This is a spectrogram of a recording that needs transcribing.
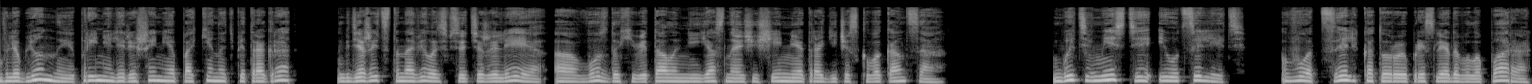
Влюбленные приняли решение покинуть Петроград, где жить становилось все тяжелее, а в воздухе витало неясное ощущение трагического конца. Быть вместе и уцелеть — вот цель, которую преследовала пара,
